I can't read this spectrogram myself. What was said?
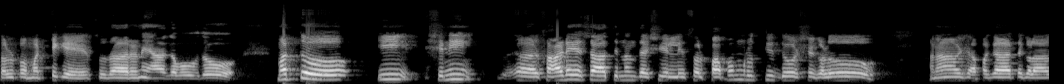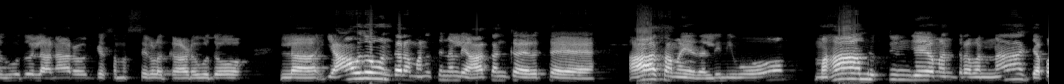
ಸ್ವಲ್ಪ ಮಟ್ಟಿಗೆ ಸುಧಾರಣೆ ಆಗಬಹುದು. ಮತ್ತು ಈ ಶನಿ ಸಾಡೆ ಸಾತಿನ ದಶೆಯಲ್ಲಿ ಸ್ವಲ್ಪ ಅಪಮೃತ್ಯು ದೋಷಗಳು ಅನಾವಶ್ಯ ಅಪಘಾತಗಳಾಗುವುದು, ಇಲ್ಲ ಅನಾರೋಗ್ಯ ಸಮಸ್ಯೆಗಳು ಕಾಡುವುದು, ಇಲ್ಲ ಯಾವುದೋ ಒಂಥರ ಮನಸ್ಸಿನಲ್ಲಿ ಆತಂಕ ಇರುತ್ತೆ, ಆ ಸಮಯದಲ್ಲಿ ನೀವು ಮಹಾಮೃತ್ಯುಂಜಯ ಮಂತ್ರವನ್ನ ಜಪ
